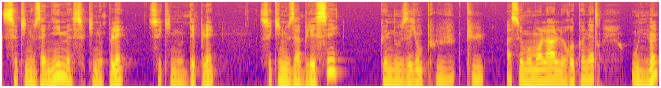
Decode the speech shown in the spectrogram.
ce qui nous anime, ce qui nous plaît, ce qui nous déplaît, ce qui nous a blessés, que nous ayons plus pu à ce moment-là le reconnaître ou non.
